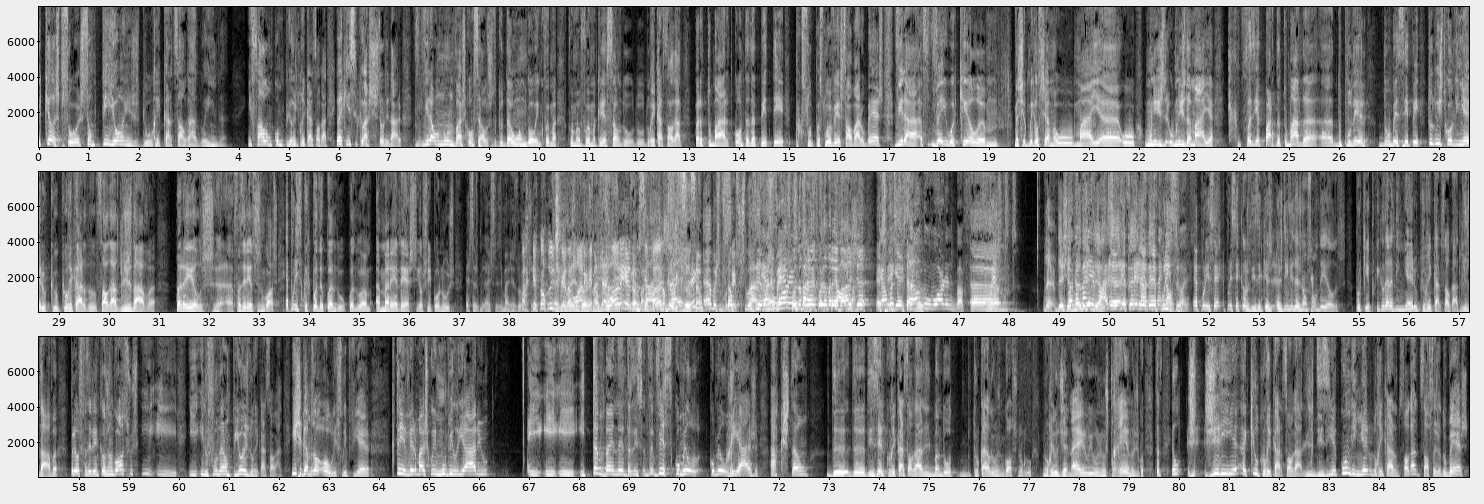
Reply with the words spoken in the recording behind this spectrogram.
aquelas pessoas são peões do Ricardo Salgado ainda. E falam como peões do Ricardo Salgado. Eu é que isso que eu acho extraordinário. Virá um Nuno Vasconcelos da Ongoing, que foi uma, foi uma, foi uma criação do, do, do, Ricardo Salgado para tomar conta da PT, porque para sua vez salvar o BES. Virá, veio aquele, hum, mas como é que ele chama? O Maia, o, o, Muniz, o Muniz da Maia, que fazia parte da tomada uh, do poder do BCP. Tudo isto com dinheiro que, que o Ricardo Salgado lhes dava para eles uh, fazerem esses negócios. É por isso que quando, quando, quando a, a maré desce e eles ficam nus, estas, estas imagens hoje... Pá, Luís Pedro, larga, larga essas imagens. É uma expressão que se costuma dizer, não é? Quando a maré, quando a maré baixa, é que se vê quem está nu. É uma expressão do Warren Buffett. Deixa-me dizer, é, é, é, por isso, é, por isso, é por isso é que eles dizem que as, as dívidas não são deles. Porquê? Porque aquilo era dinheiro que o Ricardo Salgado lhes dava para eles fazerem aqueles negócios e, e, e, e no fundo, eram peões do Ricardo Salgado. E chegamos ao, ao Luís Filipe Vieira, que tem a ver mais com o imobiliário e, e também dentro disso, vê-se como ele, como ele reage à questão de, de, dizer que o Ricardo Salgado lhe mandou trocar ali uns negócios no, no Rio de Janeiro e nos terrenos. Portanto, ele geria aquilo que o Ricardo Salgado lhe dizia com dinheiro do Ricardo Salgado, ou seja, do BES,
